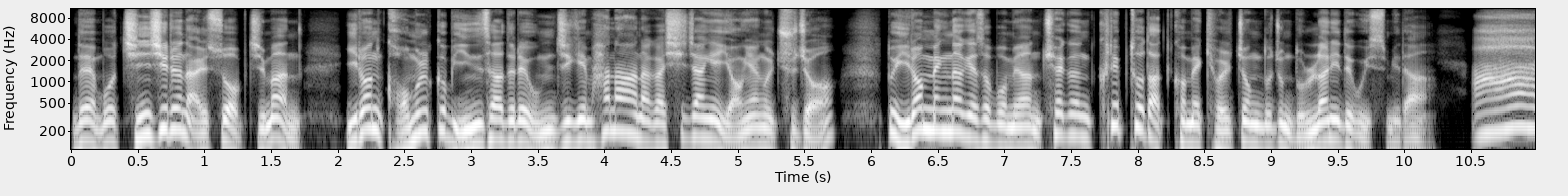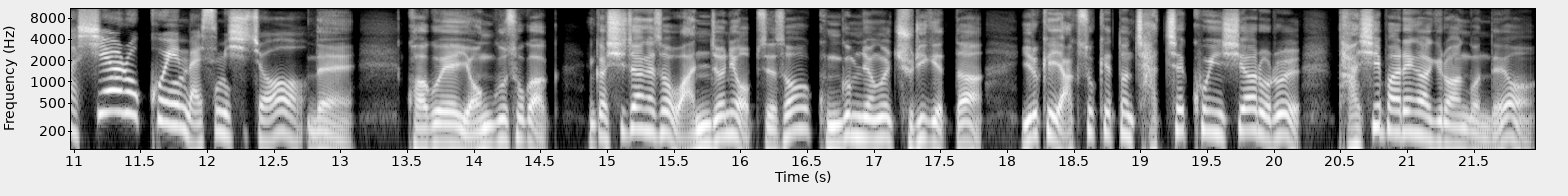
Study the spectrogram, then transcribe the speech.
네, 뭐 진실은 알 수 없지만 이런 거물급 인사들의 움직임 하나하나가 시장에 영향을 주죠. 또 이런 맥락에서 보면 최근 크립토닷컴의 결정도 좀 논란이 되고 있습니다. 아, CRO 코인 말씀이시죠? 네, 과거에 연구 소각, 그러니까 시장에서 완전히 없애서 공급량을 줄이겠다 이렇게 약속했던 자체 코인 CRO를 다시 발행하기로 한 건데요.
